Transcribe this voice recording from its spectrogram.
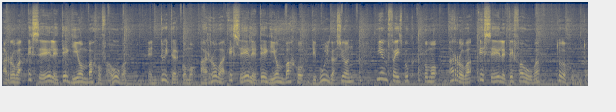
arroba slt-fauba en Twitter como arroba slt-divulgación y en Facebook como arroba sltfauba, todo junto.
